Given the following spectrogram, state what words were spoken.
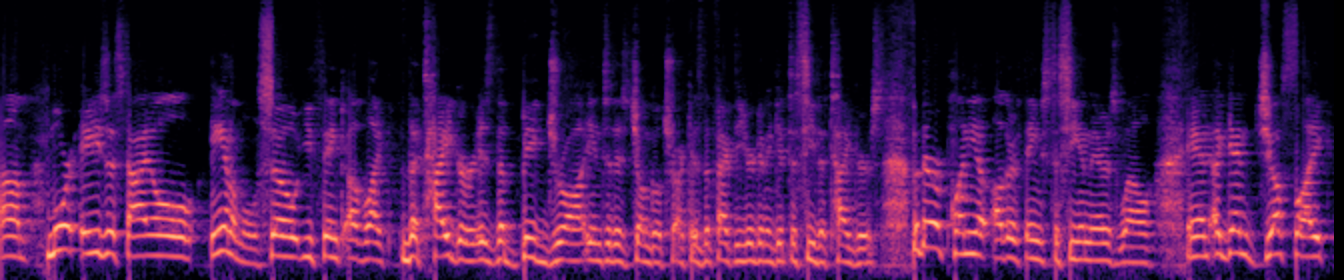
um, more Asia style animals. So you think of like the tiger is the big draw into this jungle trek, is the fact that you're going to get to see the tigers. But there are plenty of other things to see in there as well. And again, just like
